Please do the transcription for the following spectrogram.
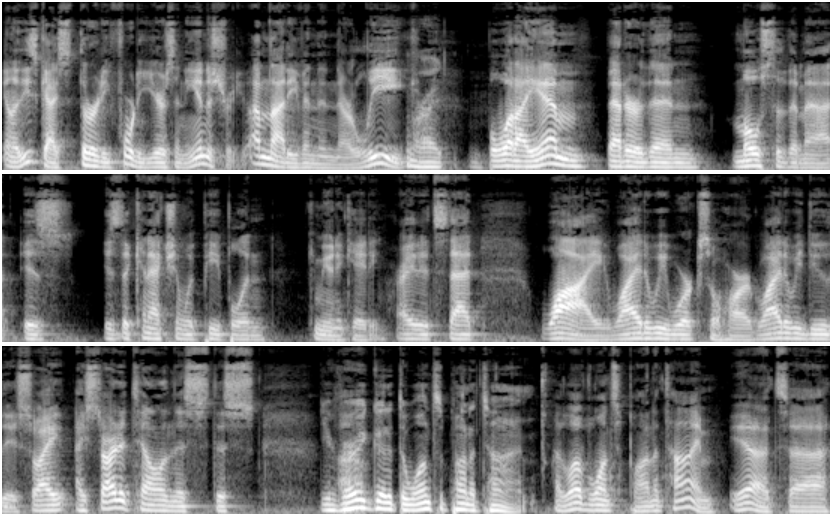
You know, these guys 30, 40 years in the industry. I'm not even in their league. Right. But what I am better than most of them at is is the connection with people and communicating. Right? It's that why why do we work so hard? Why do we do this? So I I started telling this this. You're very good at the once upon a time. I love Once Upon a Time. Yeah, it's uh,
